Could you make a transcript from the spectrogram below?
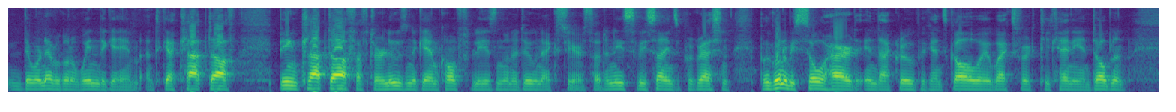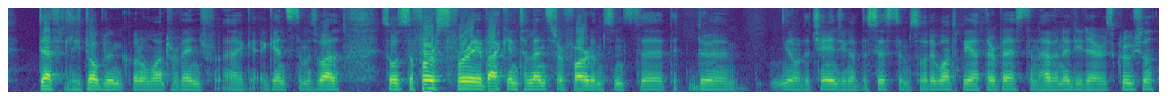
they were never going to win the game. And to get clapped off, being clapped off after losing the game comfortably isn't going to do next year. So there needs to be signs of progression. But they're going to be so hard in that group against Galway, Wexford, Kilkenny, and Dublin. Definitely Dublin going to want revenge uh, against them as well. So it's the first foray back into Leinster for them since the, the, the you know the changing of the system. So they want to be at their best, and having Eddie there is crucial.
